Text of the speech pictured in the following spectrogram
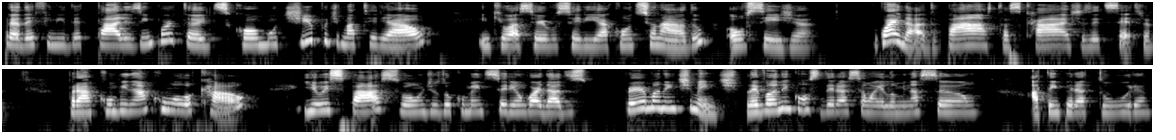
para definir detalhes importantes, como o tipo de material em que o acervo seria acondicionado, ou seja, guardado, pastas, caixas, etc., para combinar com o local e o espaço onde os documentos seriam guardados permanentemente, levando em consideração a iluminação, a temperatura,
